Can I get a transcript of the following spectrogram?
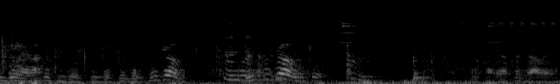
jujur ya, jujur, jujur, jujur, jujur, jujur. Gak yakin soalnya.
